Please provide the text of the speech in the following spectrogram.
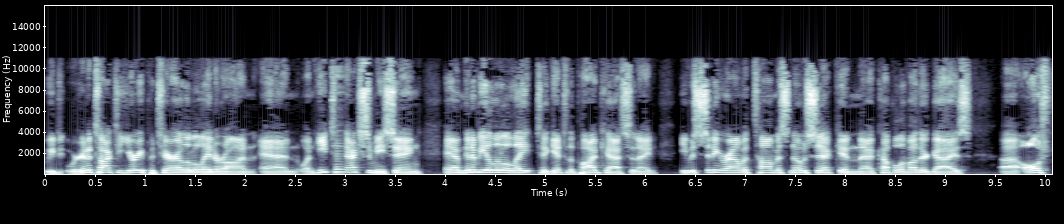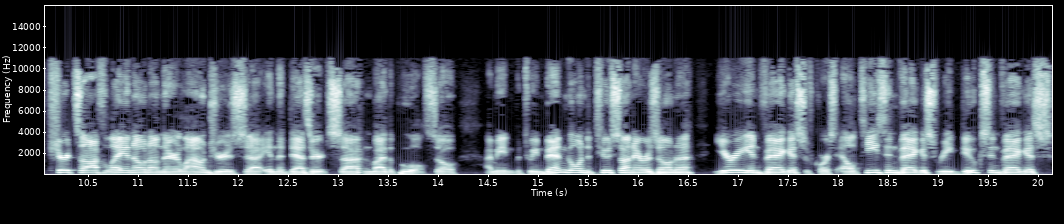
we we're going to talk to Yuri Patera a little later on, and when he texted me saying, "Hey, I'm going to be a little late to get to the podcast tonight," he was sitting around with Thomas Nosek and a couple of other guys, uh, all shirts off, laying out on their loungers uh, in the desert sun by the pool. So. I mean, between Ben going to Tucson, Arizona, Yuri in Vegas, of course, LT's in Vegas, Reid Duke's in Vegas,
